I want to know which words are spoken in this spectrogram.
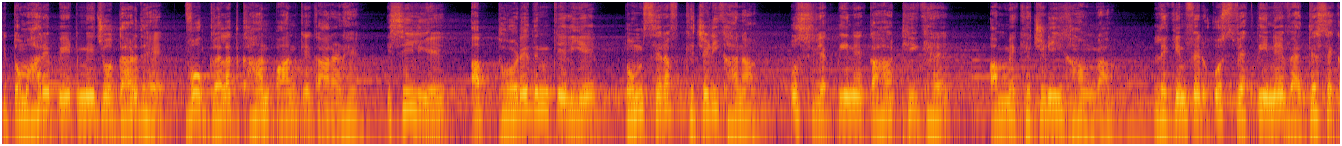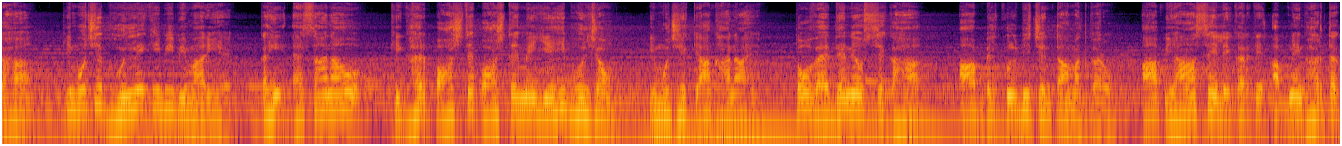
कि तुम्हारे पेट में जो दर्द है, वो गलत खान पान के कारण है। इसीलिए अब थोड़े दिन के लिए तुम सिर्फ़ खिचड़ी खाना। उस व्यक्ति ने कहा, ठीक है, अब मैं खिचड़ी ही खाऊँगा। लेकिन फिर उस व्यक्ति ने वैद्य से कहा कि, मुझे भूलने की भी बीमारी है। कहीं ऐसा ना हो कि घर पहुँचते पहुँचते मैं ये ही भूल जाऊँ कि मुझे क्या खाना है। तो वैद्य ने उससे कहा, आप बिल्कुल भी चिंता मत करो। आप यहाँ से लेकर के अपने घर तक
